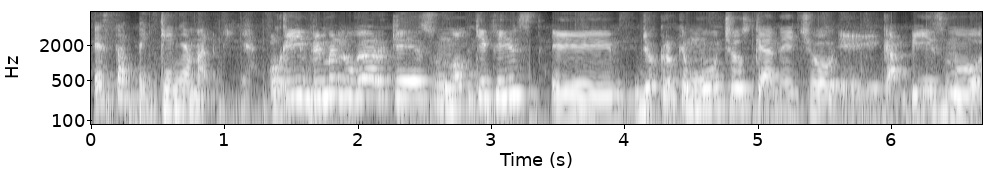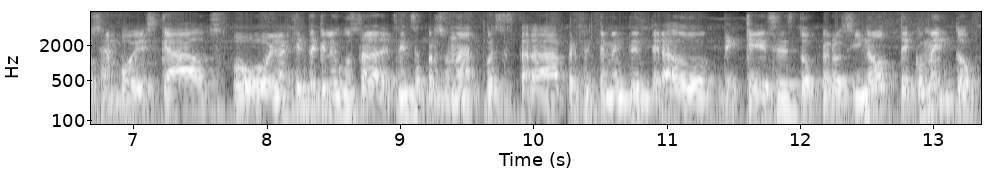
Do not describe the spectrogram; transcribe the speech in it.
esta pequeña maravilla. Ok, en primer lugar, ¿qué es un Monkey Fist? Eh, yo creo que muchos que han hecho eh, campismo, o sea, en Boy Scouts, o la gente que le gusta la defensa personal, pues estará perfectamente enterado de qué es esto, pero si no, te comento.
